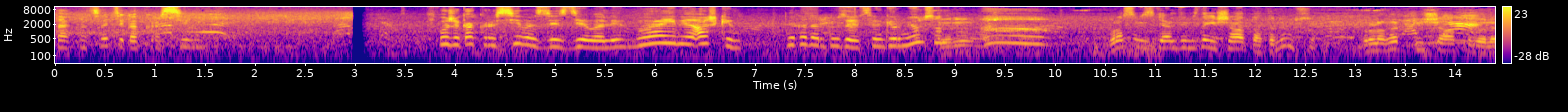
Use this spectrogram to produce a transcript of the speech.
Так, вот смотрите, как красиво. Боже, как красиво здесь сделали. Vay be aşkım. Ne kadar güzel. Sen görmüyor musun? Görüyorum. Burası biz geldiğimizde inşaattı hatırlıyor musun? Buralar hep inşaattı böyle.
